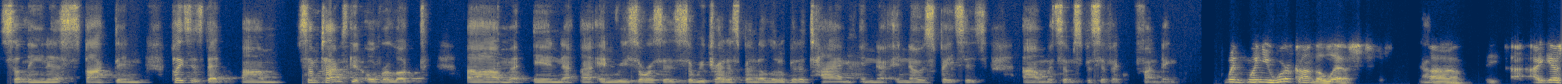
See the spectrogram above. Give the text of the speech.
Salinas, Stockton, places that um, sometimes get overlooked um, in uh, in resources. So we try to spend a little bit of time in in those spaces um, with some specific funding. When when you work on the list, uh, I guess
